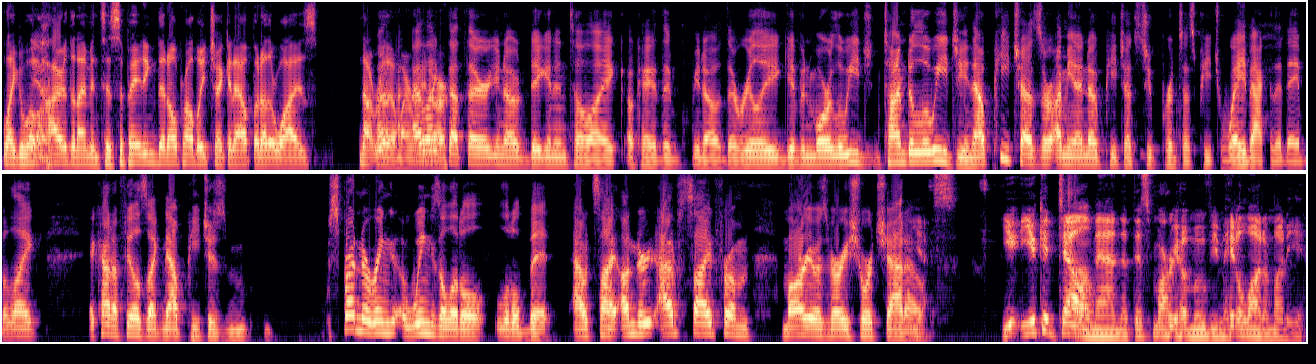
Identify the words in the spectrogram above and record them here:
like well, Yeah. higher than I'm anticipating. Then I'll probably check it out. But otherwise, not really on my radar. I like that they're you know digging into like okay they you know they're really giving more Luigi time to Luigi now Peach has her I mean I know Peach had Super Princess Peach way back in the day but like it kind of feels like now Peach is spreading her ring, wings a little little bit outside under outside from Mario's very short shadow. Yes. You you could tell, So- man, that this Mario movie made a lot of money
